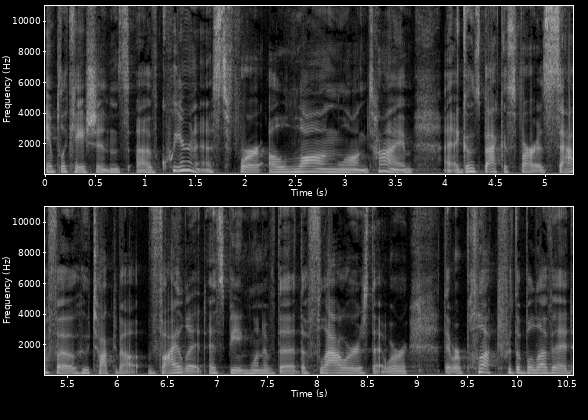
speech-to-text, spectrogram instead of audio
implications of queerness for a long, long time. Uh, it goes back as far as Sappho, who talked about violet as being one of the the flowers that were that were plucked for the beloved.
